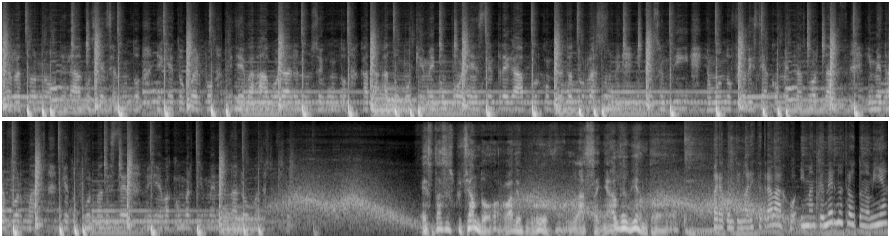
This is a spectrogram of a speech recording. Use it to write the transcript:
el retorno de la conciencia al mundo. Y es que tu cuerpo me lleva a volar en un segundo. Cada átomo que me compone se entrega por completo a tus razones. Y pienso en ti y un mundo afrodisíaco me transportas y me transformas. Que tu forma de ser me lleva a convertirme en una loba. Estás escuchando Radio Cruz, la señal del viento. Para continuar este trabajo y mantener nuestra autonomía,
